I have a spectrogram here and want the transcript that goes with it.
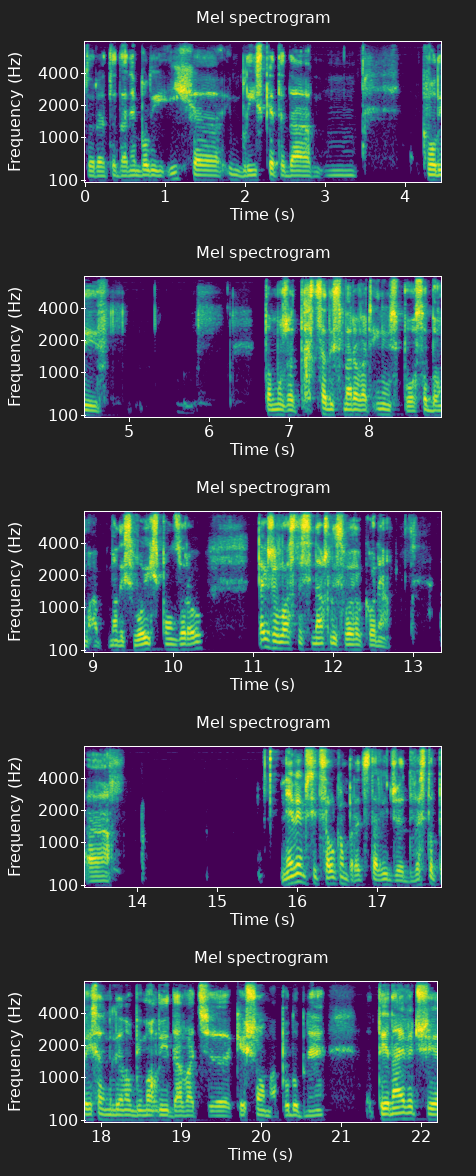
ktoré teda neboli ich, eh, im blízke, teda mm, kvôli tomu, že chceli smerovať iným spôsobom a mali svojich sponzorov. Takže vlastne si našli svojho konia. A neviem si celkom predstaviť, že 250 miliónov by mohli dávať e, kešom a podobne. Tie najväčšie,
